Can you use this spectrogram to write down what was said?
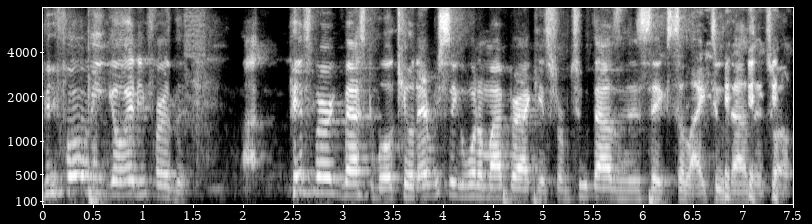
before we go any further, uh, Pittsburgh basketball killed every single one of my brackets from 2006 to like 2012.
